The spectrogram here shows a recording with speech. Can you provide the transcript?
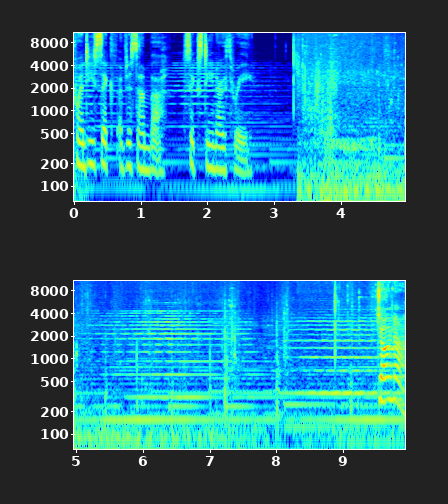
Twenty-sixth of December, sixteen oh three. Jonah!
